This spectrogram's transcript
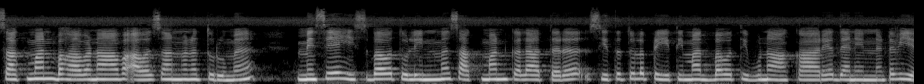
සක්මන් භාවනාව අවසන් වන තුරුම මෙසේ හිස් බව තුලින්ම සක්මන් කළ අතර සිත තුල ප්‍රීතිමත් බව තිබුණ ආකාරය දැනෙන්නට විය.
